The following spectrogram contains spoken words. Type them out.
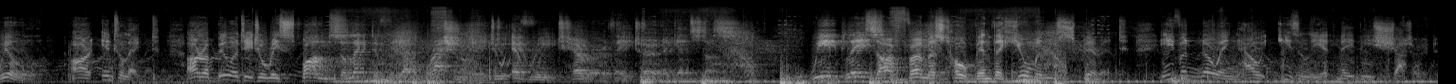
will, our intellect, our ability to respond selectively and rationally to every terror they turn against us. We place our firmest hope in the human spirit, even knowing how easily it may be shattered.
